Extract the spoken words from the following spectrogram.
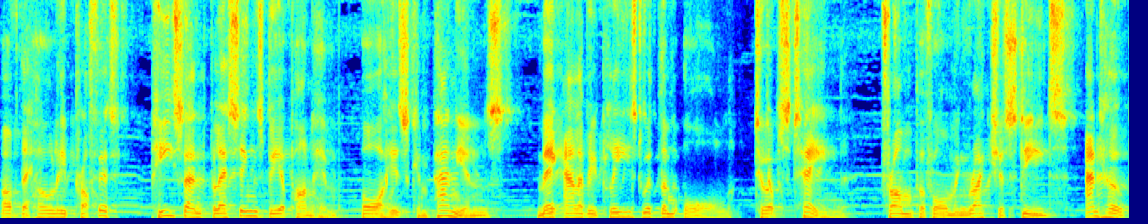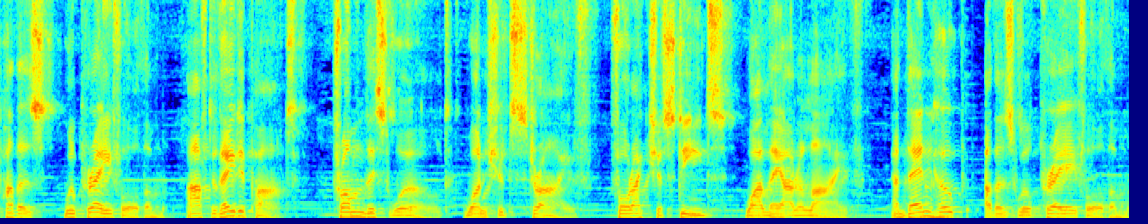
of the Holy Prophet, peace and blessings be upon him, or his companions, may Allah be pleased with them all, to abstain from performing righteous deeds, and hope others will pray for them after they depart from this world. One should strive for righteous deeds while they are alive, and then hope others will pray for them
